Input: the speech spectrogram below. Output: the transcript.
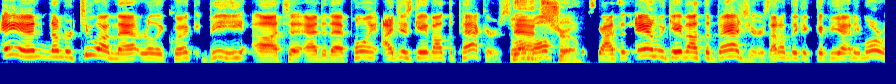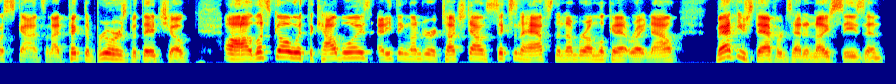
and number two on that, really quick. B, uh, to add to that point, I just gave out the Packers, so That's I'm all true. Wisconsin, and we gave out the Badgers. I don't think it could be any more Wisconsin. I'd pick the Brewers, but they choked. Uh, let's go with the Cowboys. Anything under a touchdown, six and a half is the number I'm looking at right now. Matthew Stafford's had a nice season,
